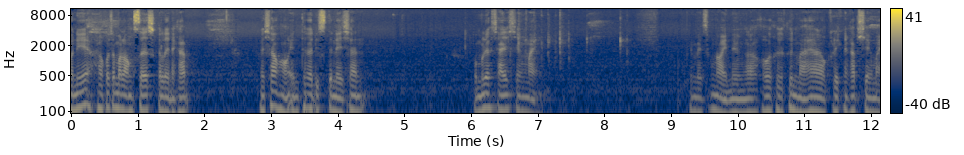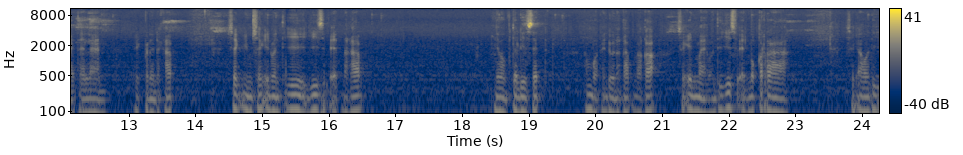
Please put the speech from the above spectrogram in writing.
วันนี้เราก็จะมาลองเซิร์ชกันเลยนะครับ ในช่องของ Enter Destination ผมเลือกใช้เชียงใหม่ ขึ้นไปสักหน่อยหนึ่งแล้วเขาก็คือขึ้นมาให้เราคลิกนะครับ เชียงใหม่ไทยแลนด์คลิกไปเลยนะครับ เช็คอินเช็คอินวันที่ 21 นะครับ เดี๋ยวผมจะรีเซ็ตทั้งหมดให้ดูนะครับ แล้วก็เช็คอินใหม่วันที่ 21 มกราเช็คเอาวันที่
